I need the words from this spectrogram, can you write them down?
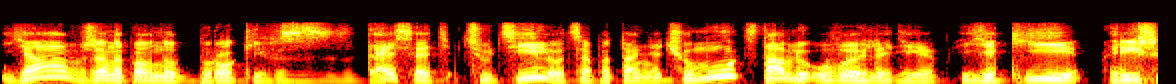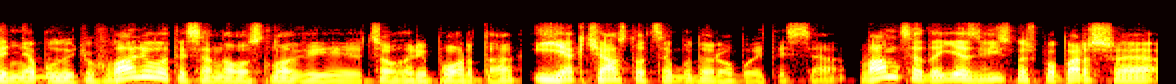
Я вже напевно років з 10 цю ціль, оце питання, чому ставлю у вигляді, які рішення будуть ухвалюватися на основі цього репорта, і як часто це буде робитися. Вам це дає, звісно ж, по перше,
